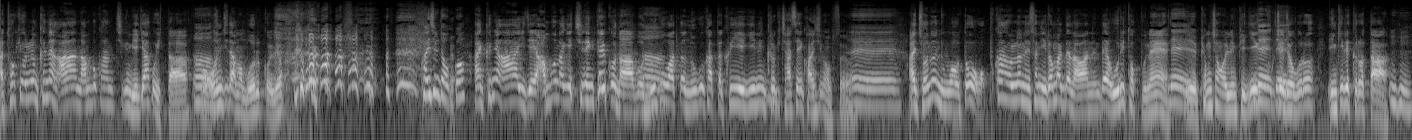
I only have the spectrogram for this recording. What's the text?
아, 터키 언론 그냥, 아, 남북한 지금 얘기하고 있다. 뭐 어. 뭐, 언제다 아마 모를걸요? 관심도 없고? 아니, 그냥, 아, 이제 안본하게 진행될 거다. 뭐, 어. 누구 왔다, 누구 갔다. 그 얘기는 그렇게 자세히 관심이 없어요. 네. 아니, 저는 뭐, 또, 북한 언론에서는 이런 말도 나왔는데, 우리 덕분에, 네. 평창 올림픽이 네, 네, 국제적으로 인기를 끌었다. 음흠.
